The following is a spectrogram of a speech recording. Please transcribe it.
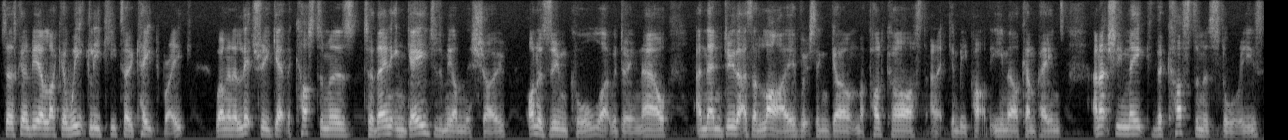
so it's going to be a, like a weekly keto cake break where I'm going to literally get the customers to then engage with me on this show on a Zoom call like we're doing now, and then do that as a live, which they can go on my podcast and it can be part of the email campaigns and actually make the customer stories,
